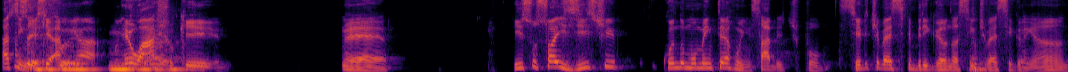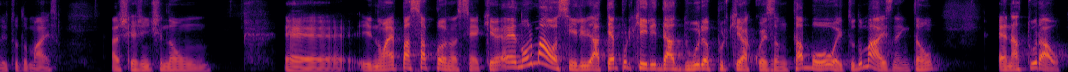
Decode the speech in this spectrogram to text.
Assim, se porque a minha, eu acho que é, isso só existe quando o momento é ruim, sabe? Tipo, se ele tivesse brigando assim, tivesse ganhando e tudo mais, acho que a gente não é, e não é passar pano assim, é que é normal assim, ele até porque ele dá dura porque a coisa não tá boa e tudo mais, né? Então é natural.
